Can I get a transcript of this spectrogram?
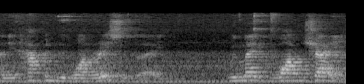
and it happened with one recently, we make one change.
